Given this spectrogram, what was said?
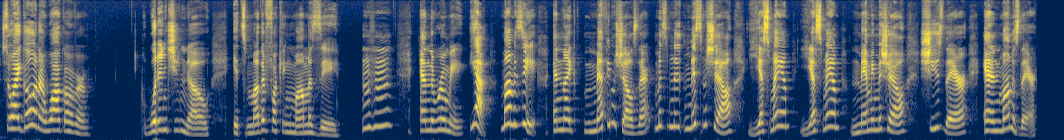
So I go and I walk over. Wouldn't you know, it's motherfucking Mama Z. Mm-hmm. And the roomie, yeah, Mama Z. And like Methy Michelle's there. Miss Miss Michelle, yes ma'am, yes ma'am, Mammy Michelle, she's there, and Mama's there.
